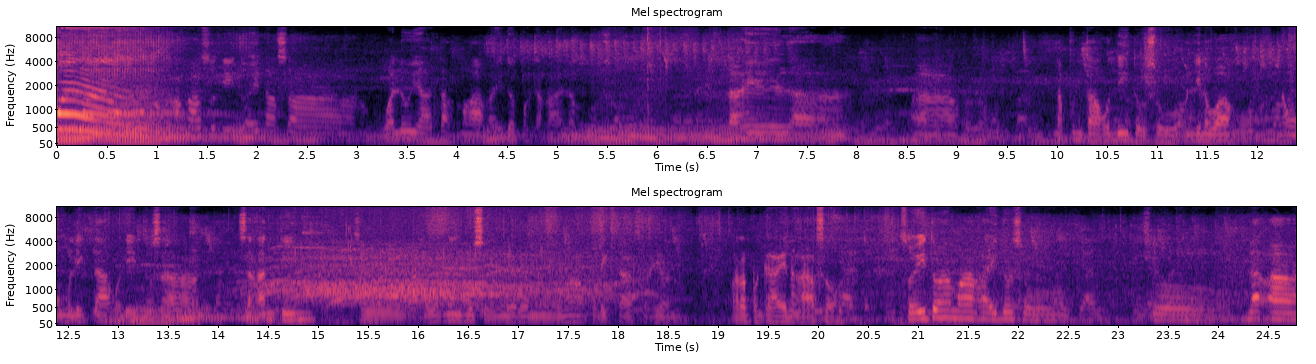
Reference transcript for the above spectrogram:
Wow! Ang aso dito ay nasa walo yata, mga ka-idol, pagkakaalam ko. So, dahil ah, ah, napunta ako dito so ang ginawa ko nangungulikta ako dito sa sa kantin so awa ng Diyos eh, meron mo nakakulikta so yun para pagkain ng aso. So ito na mga kaidol so so la, ah,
